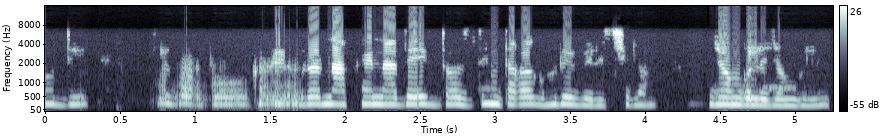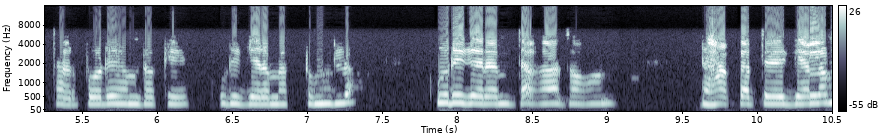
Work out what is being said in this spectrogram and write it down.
নদী কি করব? ওখানে আমরা না খাই না দেয় দশ দিন টাকা ঘুরে বেড়েছিলাম জঙ্গলে জঙ্গলে। তারপরে আমরাকে কুড়িগ্রাম একটা মিললো কুড়িগ্রাম টাকা তখন ঢাকাতে গেলাম,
